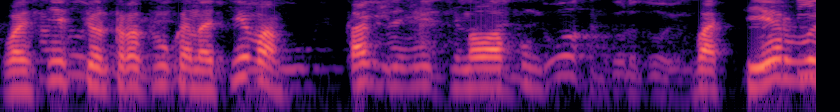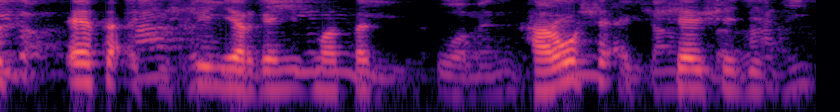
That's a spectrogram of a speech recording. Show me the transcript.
Воздействие ультразвука на тело также имеет немало функций. Во-первых, это очищение организма от. Хорошее очищающее действие.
